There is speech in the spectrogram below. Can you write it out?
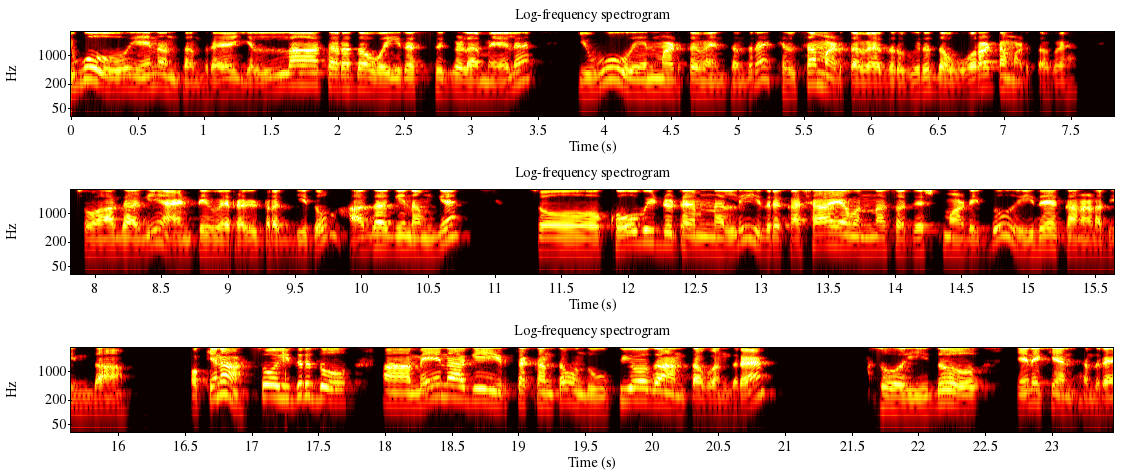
ಇವು ಏನಂತಂದ್ರೆ ಎಲ್ಲಾ ತರದ ವೈರಸ್ಗಳ ಮೇಲೆ ಇವು ಏನ್ ಮಾಡ್ತವೆ ಅಂತಂದ್ರೆ ಕೆಲಸ ಮಾಡ್ತವೆ, ಅದರ ವಿರುದ್ಧ ಹೋರಾಟ ಮಾಡ್ತವೆ. ಸೊ ಹಾಗಾಗಿ ಆಂಟಿವೈರಲ್ ಡ್ರಗ್ ಇದು. ಹಾಗಾಗಿ ನಮ್ಗೆ ಸೊ ಕೋವಿಡ್ ಟೈಮ್ನಲ್ಲಿ ಇದರ ಕಷಾಯವನ್ನ ಸಜೆಸ್ಟ್ ಮಾಡಿದ್ದು ಇದೇ ಕಾರಣದಿಂದ. ಓಕೆನಾ ಸೊ ಇದ್ರದ್ದು ಮೇನ್ ಆಗಿ ಇರ್ತಕ್ಕಂಥ ಒಂದು ಉಪಯೋಗ ಅಂತ ಬಂದ್ರೆ ಸೊ ಇದು ಏನಕ್ಕೆ ಅಂತಂದ್ರೆ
